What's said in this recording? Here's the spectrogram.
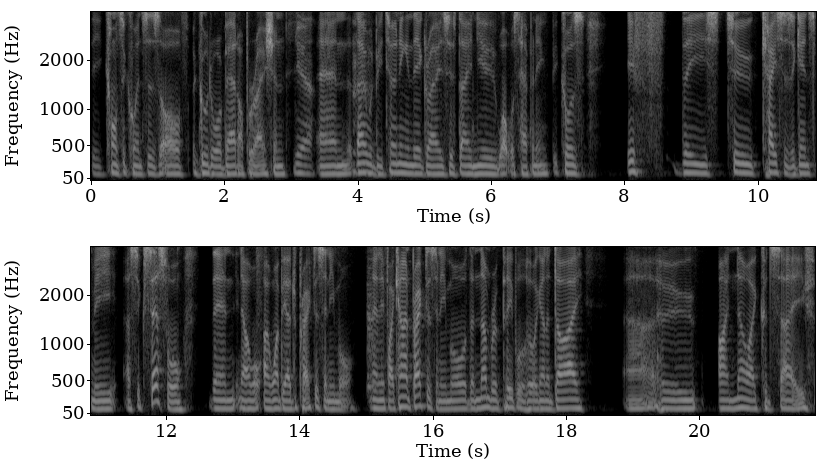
the consequences of a good or a bad operation. Yeah. And they would be turning in their graves if they knew what was happening. Because if these two cases against me are successful, then you know I won't be able to practice anymore. And if I can't practice anymore, the number of people who are going to die, uh, who I know I could save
